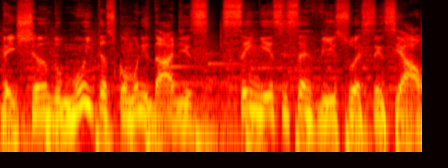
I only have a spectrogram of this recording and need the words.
deixando muitas comunidades sem esse serviço essencial.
